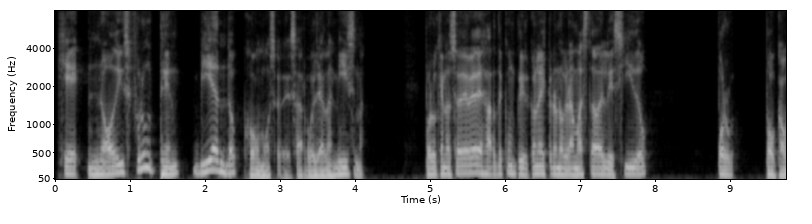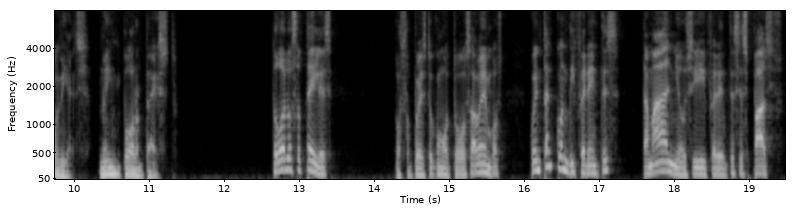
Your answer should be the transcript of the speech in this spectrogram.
que no disfruten viendo cómo se desarrolla la misma, por lo que no se debe dejar de cumplir con el cronograma establecido por poca audiencia. No importa esto. Todos los hoteles, por supuesto, como todos sabemos, cuentan con diferentes tamaños y diferentes espacios.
